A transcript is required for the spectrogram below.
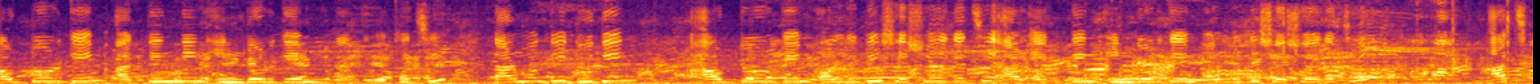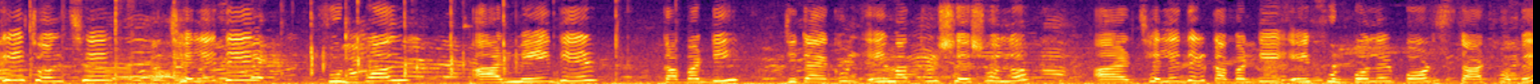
আউটডোর গেম আর তিন দিন ইনডোর গেম রেখেছি। তার মধ্যে দুদিন আউটডোর গেম অলরেডি শেষ হয়ে গেছে আর একদিন ইনডোর গেম অলরেডি শেষ হয়ে গেছে। আজকে চলছে ছেলেদের ফুটবল আর মেয়েদের কাবাডি, যেটা এখন এইমাত্র শেষ হলো। আর ছেলেদের কাবাডি এই ফুটবলের পর স্টার্ট হবে।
